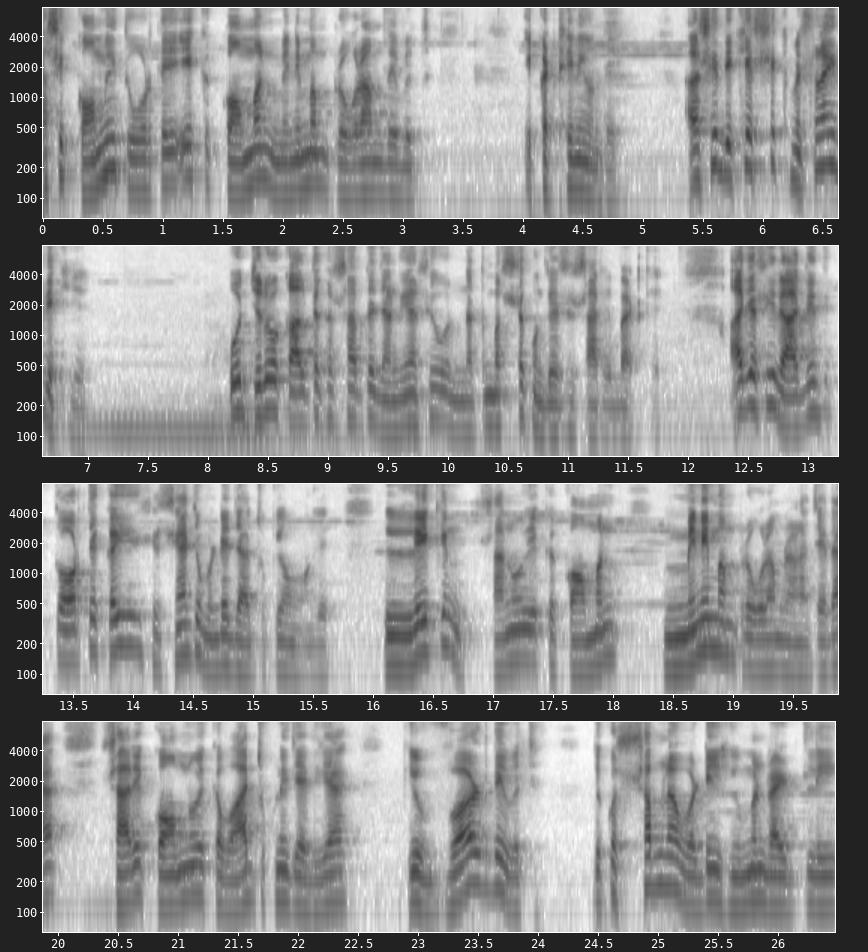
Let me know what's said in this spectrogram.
ਅਸੀਂ ਕੌਮੀ ਤੌਰ ਤੇ ਇੱਕ ਕਾਮਨ ਮਿਨੀਮਮ ਪ੍ਰੋਗਰਾਮ ਦੇ ਵਿੱਚ ਇਕੱਠੇ ਨਹੀਂ ਹੁੰਦੇ। ਅਸੀਂ ਦੇਖੀਏ, ਸਿੱਖ ਮਿਸਲਾਂ ਹੀ ਦੇਖੀਏ। ਉਹ ਜਦੋਂ ਅਕਾਲ ਤਖਤ ਸਾਹਿਬ ਤੇ ਜਾਂਦੀਆਂ ਸੀ, ਉਹ ਨਤਮਸਤਕ ਹੁੰਦੇ ਸੀ ਸਾਰੇ ਬੈਠ ਕੇ। ਅੱਜ ਅਸੀਂ ਰਾਜਨੀਤਿਕ ਤੌਰ ਤੇ ਕਈ ਹਿੱਸਿਆਂ 'ਚ ਵੰਡੇ ਜਾ ਚੁੱਕੇ ਹੋਵਾਂਗੇ। ਲੇਕਿਨ ਸਾਨੂੰ ਇੱਕ ਕਾਮਨ ਮਿਨੀਮਮ ਪ੍ਰੋਗਰਾਮ ਬਣਾਉਣਾ ਚਾਹੀਦਾ ਹੈ। ਸਾਰੀ ਕੌਮ ਨੂੰ ਇੱਕ ਆਵਾਜ਼ ਚੁੱਕਣੀ ਚਾਹੀਦੀ ਹੈ ਕਿ ਵਰਲਡ ਦੇ ਵਿੱਚ ਦੇਖੋ, ਸਭ ਨਾਲ ਵੱਡੀ ਹਿਊਮਨ ਰਾਈਟ ਲਈ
